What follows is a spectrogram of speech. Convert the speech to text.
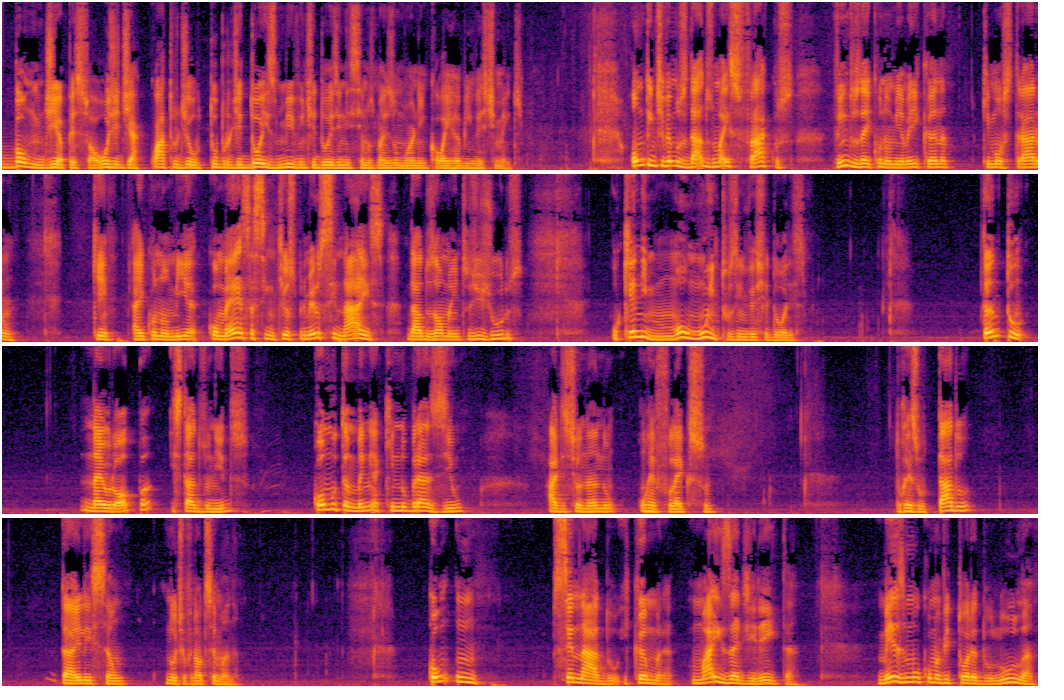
Bom dia, pessoal. Hoje, dia 4 de outubro de 2022, iniciamos mais um Morning Call iHub Investimentos. Ontem tivemos dados mais fracos vindos da economia americana que mostraram que a economia começa a sentir os primeiros sinais dados aumentos de juros, o que animou muito os investidores. Tanto na Europa, Estados Unidos, como também aqui no Brasil, adicionando um reflexo do resultado da eleição no último final de semana. Com um Senado e Câmara mais à direita, mesmo com a vitória do Lula,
